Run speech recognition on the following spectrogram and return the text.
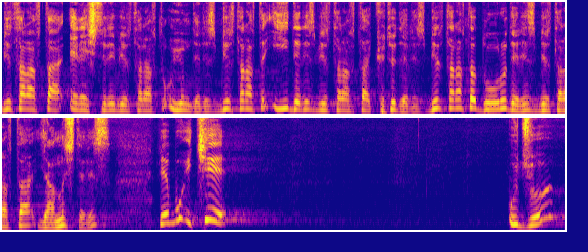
Bir tarafta eleştiri, bir tarafta uyum deriz. Bir tarafta iyi deriz, bir tarafta kötü deriz. Bir tarafta doğru deriz, bir tarafta yanlış deriz. Ve bu iki ucu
